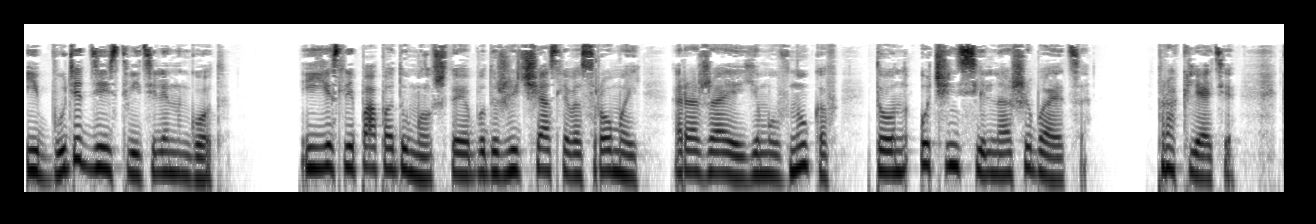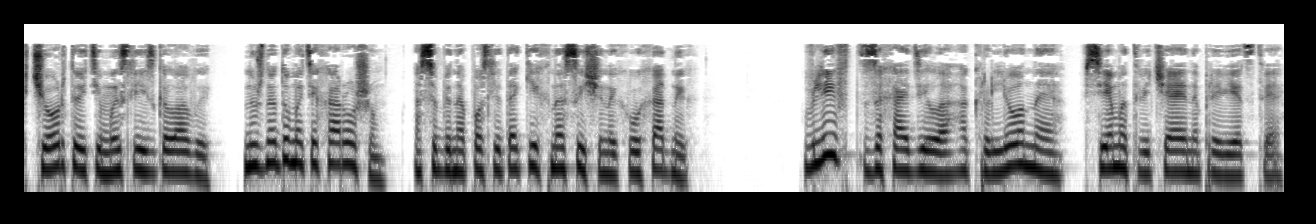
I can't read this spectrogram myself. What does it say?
и будет действителен год. И если папа думал, что я буду жить счастливо с Ромой, рожая ему внуков, то он очень сильно ошибается. Проклятие! К черту эти мысли из головы! Нужно думать о хорошем, особенно после таких насыщенных выходных. В лифт заходила, окрыленная, всем отвечая на приветствие.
